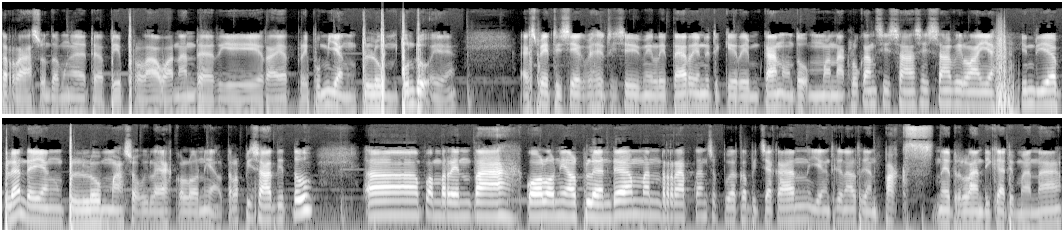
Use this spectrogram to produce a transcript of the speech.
keras untuk menghadapi perlawanan dari rakyat pribumi yang belum tunduk ya. Ekspedisi-ekspedisi militer ini dikirimkan untuk menaklukkan sisa-sisa wilayah Hindia Belanda yang belum masuk wilayah kolonial. Terlebih saat itu uh, pemerintah kolonial Belanda menerapkan sebuah kebijakan yang dikenal dengan Pax Nederlandica di mana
